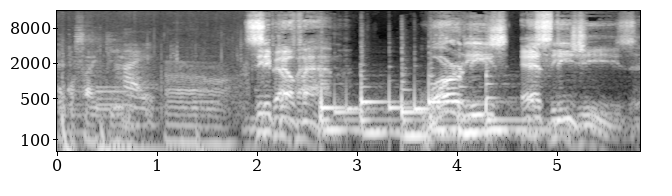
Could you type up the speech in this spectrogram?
ここ最近、はい。うん。ZIPFM World is SDGs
